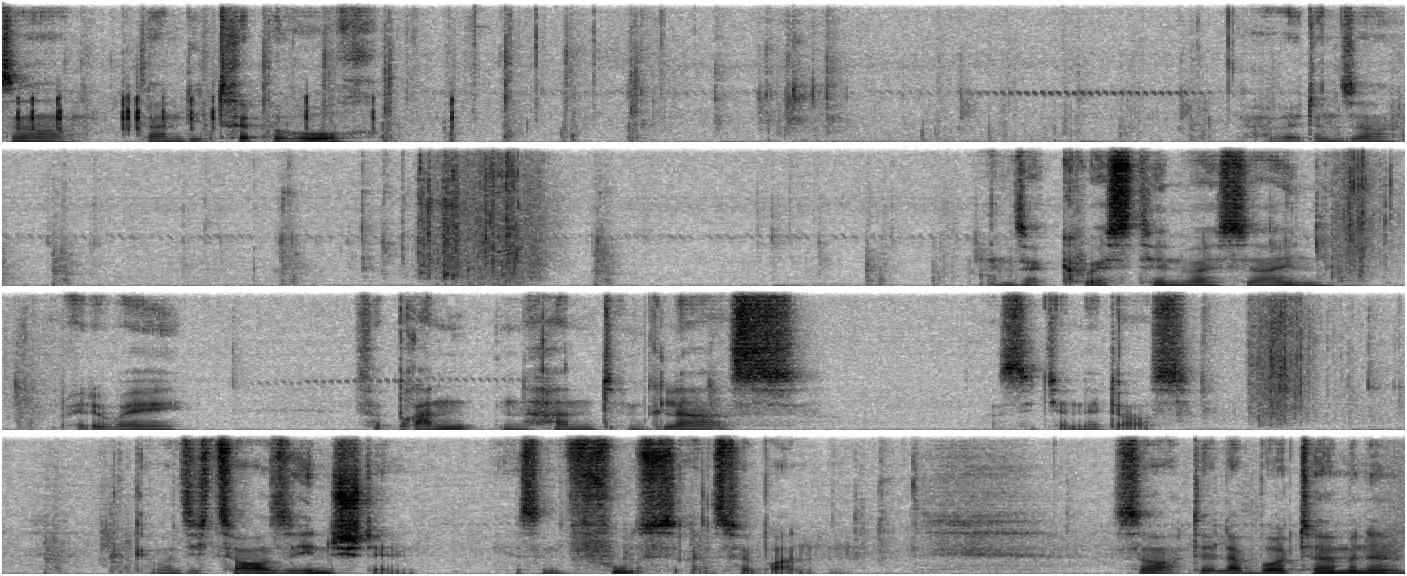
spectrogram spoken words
So, dann die Treppe hoch. Da wird unser unser Quest-Hinweis sein. By the way, verbrannten Hand im Glas. Das sieht ja nett aus. Kann man sich zu Hause hinstellen. Hier ist ein Fuß eines Verbrannten. So, der Laborterminal.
